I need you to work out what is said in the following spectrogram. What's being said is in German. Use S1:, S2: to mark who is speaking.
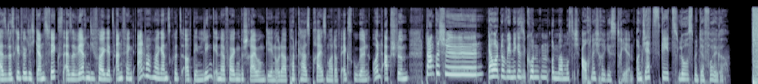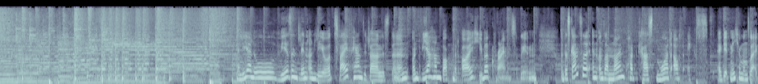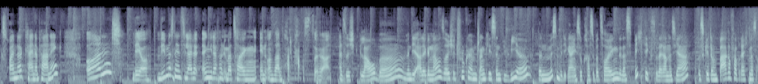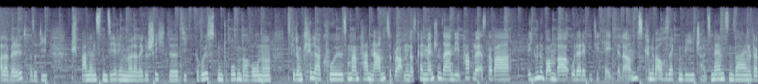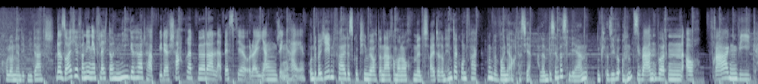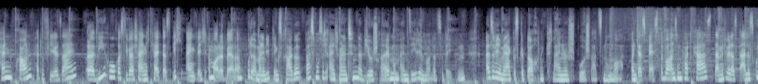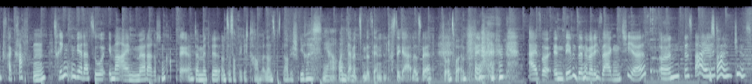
S1: Also das geht wirklich ganz fix. Also während die Folge jetzt anfängt, einfach mal ganz kurz auf den Link in der Folgenbeschreibung gehen oder Podcast Preis Mord of X googeln und abstimmen. Dankeschön!
S2: Dauert nur wenige Sekunden und man muss sich auch nicht registrieren. Und jetzt geht's los mit der Folge.
S3: Hallihallo, wir sind Lynn und Leo, zwei Fernsehjournalistinnen und wir haben Bock mit euch über Crime zu reden. Und das Ganze in unserem neuen Podcast Mord auf Ex. Er geht nicht um unsere Ex-Freunde, keine Panik. Und Leo, wir müssen jetzt die Leute irgendwie davon überzeugen, in unseren Podcast zu hören.
S2: Also ich glaube, wenn die alle genau solche True Crime Junkies sind wie wir, dann müssen wir die gar nicht so krass überzeugen, denn das Wichtigste daran ist ja, es geht um wahre Verbrechen aus aller Welt, also die spannendsten Serienmörder der Geschichte, die größten Drogenbarone, es geht um Killerkults,
S3: Um mal ein paar Namen zu droppen. Das können Menschen sein wie Pablo Escobar, der Unibomber oder der BTK-Killer.
S2: es können aber auch Sekten wie Charles Manson sein oder Colonia Dignidad.
S3: Oder solche, von denen ihr vielleicht noch nie gehört habt, wie der Schachbrettmörder La Bestie oder Yang Jinghai.
S2: Und über jeden Fall diskutieren wir auch danach immer noch mit weiteren Hintergrundfakten. Wir wollen ja auch, dass ihr alle ein bisschen was lernen, inklusive uns.
S3: Wir beantworten auch Fragen wie, können Frauen pädophil sein? Oder wie hoch ist die Wahrscheinlichkeit, dass ich eigentlich ermordet werde?
S2: Oder meine Lieblingsfrage, was muss ich eigentlich meine Tinder-Bio schreiben, um einen Serienmörder zu daten? Also wie ihr merkt, es gibt auch eine kleine Spur schwarzen Humor.
S3: Und das Beste bei uns im Podcast, damit wir das alles gut verkraften, trinken wir dazu immer einen mörderischen Cocktail.
S2: Damit wir uns das auch wirklich trauen, weil sonst wird es, glaube ich, schwierig.
S3: Ja, und damit es ein bisschen lustiger alles wird.
S2: Für uns vor allem.
S3: Also, in dem Sinne würde ich sagen, Cheers und bis bald.
S2: Bis bald. Tschüss.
